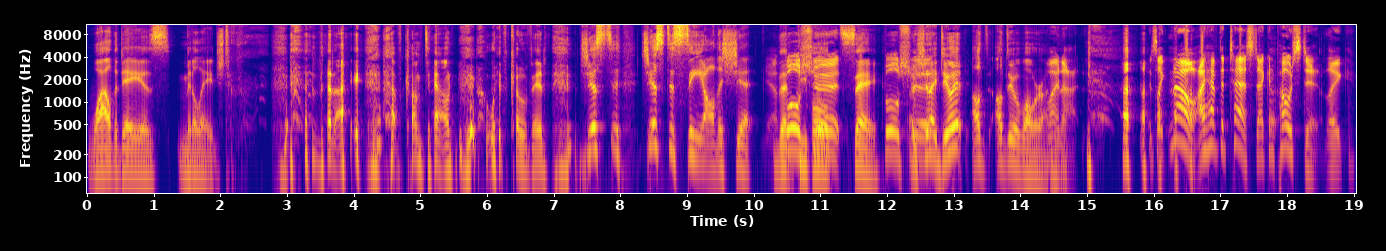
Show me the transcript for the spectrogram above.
while the day is middle aged that I have come down with COVID just to, just to see all the shit Yeah, that people say. Bullshit. Or should I do it? I'll I'll do it while we're on. Why here. not? it's like, no, I have the test. I can post it. Like,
